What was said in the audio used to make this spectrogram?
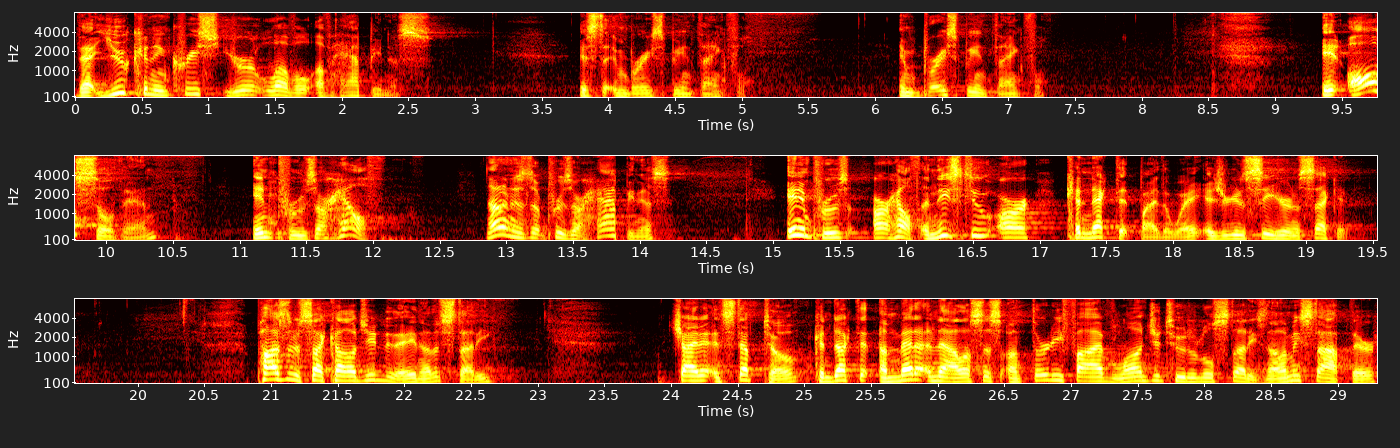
that you can increase your level of happiness is to embrace being thankful. Embrace being thankful. It also then improves our health. Not only does it improve our happiness, it improves our health. And these two are connected, by the way, as you're going to see here in a second. Positive Psychology Today, another study, Chida and Steptoe conducted a meta analysis on 35 longitudinal studies. Now, let me stop there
